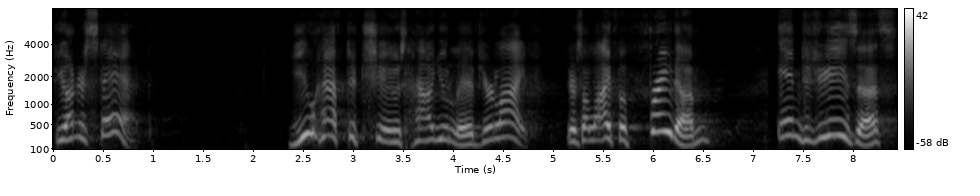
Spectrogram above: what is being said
Do you understand? You have to choose how you live your life. There's a life of freedom in Jesus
